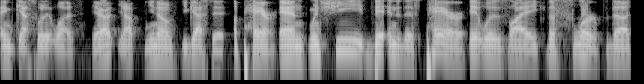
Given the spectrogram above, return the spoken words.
and guess what it was? Yep, yep. You know, you guessed it, a pear. And when she bit into this pear, it was like the slurp, the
